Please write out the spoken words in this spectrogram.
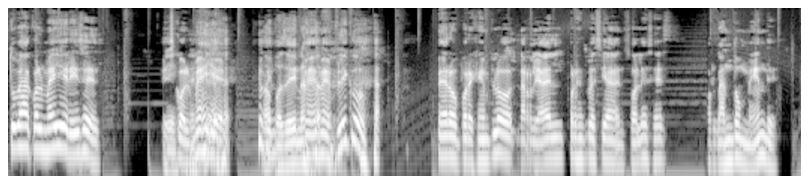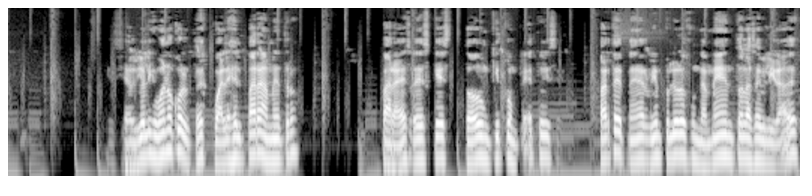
tú ves a Colmeyer y dices, es Sí. Colmeyer. No, pues sí, no. ¿Me, me explico? Pero, por ejemplo, la realidad, él, por ejemplo, decía en Soles es Orlando Méndez. Decía- yo le dije, bueno, Col, entonces, ¿cuál es el parámetro para eso? Es que es todo un kit completo, dice. Aparte de tener bien pulidos los fundamentos, las habilidades,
